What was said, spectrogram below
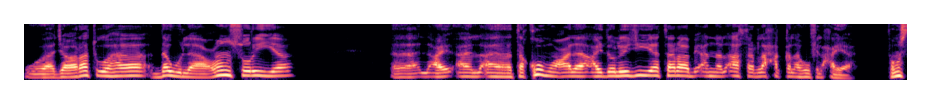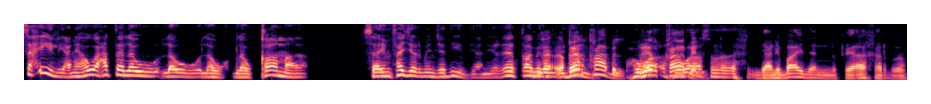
وجارتها دولة عنصرية تقوم على ايديولوجيه ترى بأن الآخر لا حق له في الحياة. فمستحيل يعني هو حتى لو لو لو لو قام سينفجر من جديد يعني غير قابل لا غير قابل هو غير قابل. هو أصلا يعني بايدن في آخر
